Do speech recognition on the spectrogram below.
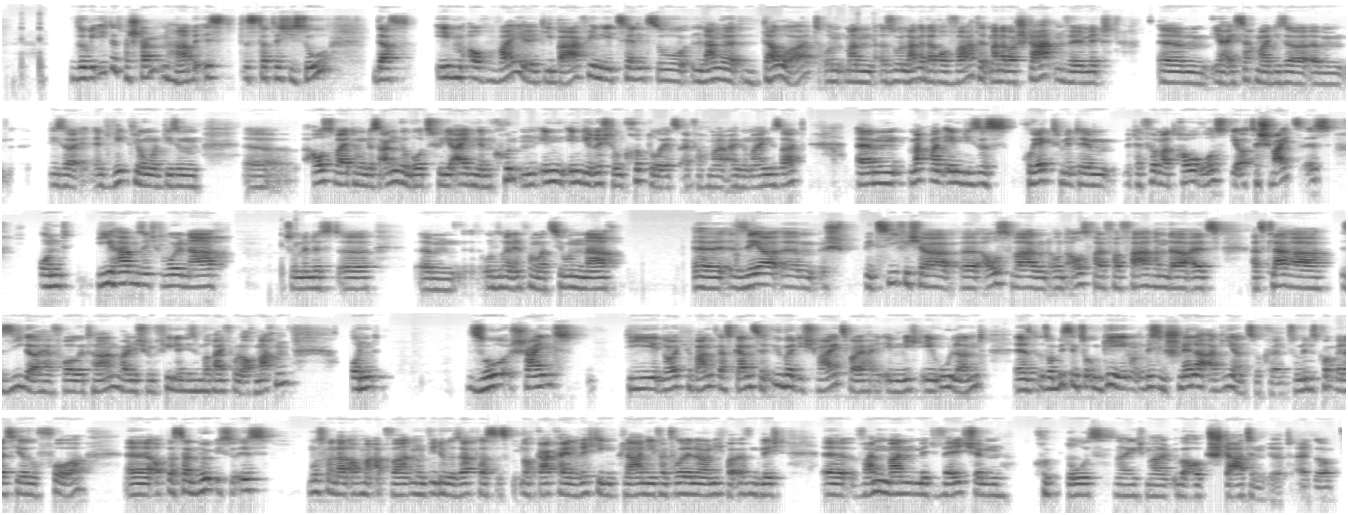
so wie ich das verstanden habe, ist es tatsächlich so, dass eben auch weil die BaFin-Lizenz so lange dauert und man so lange darauf wartet, man aber starten will mit, ähm, ja, ich sag mal, dieser, ähm, dieser Entwicklung und diesem äh, Ausweitung des Angebots für die eigenen Kunden in, in die Richtung Krypto, jetzt einfach mal allgemein gesagt, ähm, macht man eben dieses Projekt mit, dem, mit der Firma Taurus, die aus der Schweiz ist. Und die haben sich wohl nach zumindest äh, ähm, unseren Informationen nach, äh, sehr ähm, spezifischer äh, Auswahl und, und Auswahlverfahren da als, als klarer Sieger hervorgetan, weil die schon viel in diesem Bereich wohl auch machen. Und so scheint die Deutsche Bank das Ganze über die Schweiz, weil halt eben nicht EU-Land, äh, so ein bisschen zu umgehen und ein bisschen schneller agieren zu können. Zumindest kommt mir das hier so vor. Äh, ob das dann wirklich so ist, muss man dann auch mal abwarten. Und wie du gesagt hast, es gibt noch gar keinen richtigen Plan, jedenfalls wurde noch nicht veröffentlicht, äh, wann man mit welchen Kryptos, sage ich mal, überhaupt starten wird. Also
